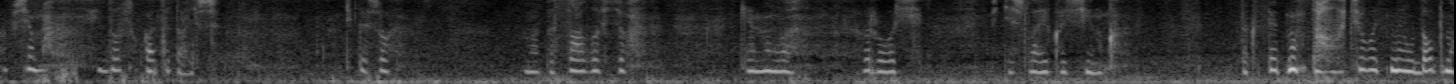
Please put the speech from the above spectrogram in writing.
В общем, йду шукати далі. Тільки що написала все, кинула гроші. Підійшла якась жінка. Так стидно стало, чогось неудобно.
